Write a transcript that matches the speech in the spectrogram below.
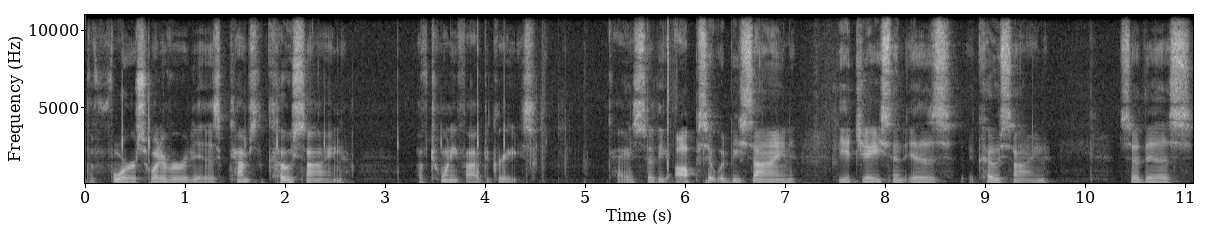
the force whatever it is times the cosine of 25 degrees. Okay so the opposite would be sine. The adjacent is cosine. So this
